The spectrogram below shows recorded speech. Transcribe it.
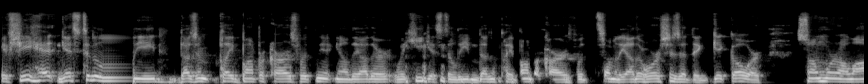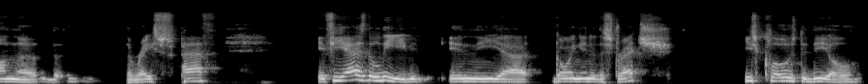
if she gets to the lead, doesn't play bumper cars with you know the other when he gets the lead and doesn't play bumper cars with some of the other horses at the get go or somewhere along the, the, the race path. If he has the lead in the uh, going into the stretch, he's closed the deal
